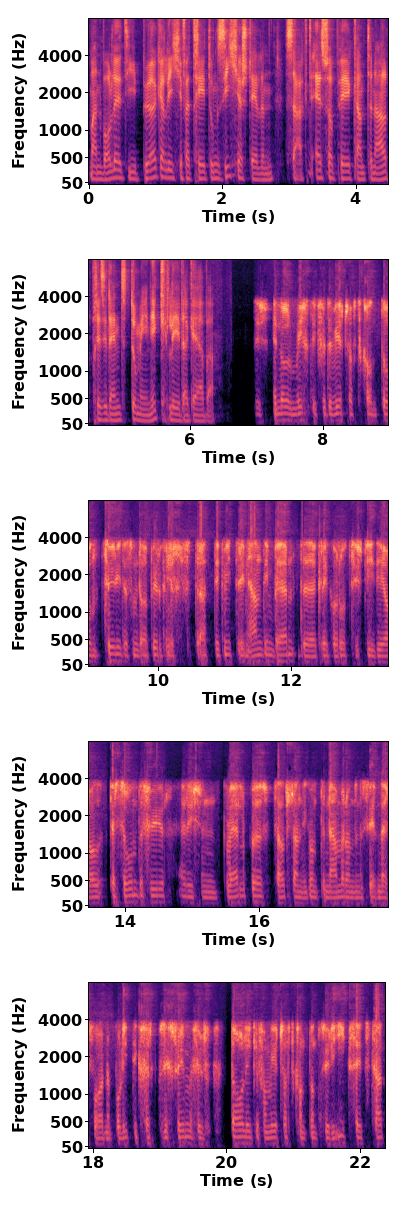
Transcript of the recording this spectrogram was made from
Man wolle die bürgerliche Vertretung sicherstellen, sagt SVP-Kantonalpräsident Dominik Ledergerber. Es ist enorm wichtig für den Wirtschaftskanton Zürich, dass wir da eine bürgerliche Vertretung weiterhin haben in Bern. Der Gregor Rutz ist die ideale Person dafür. Er ist ein Gewerber, selbstständiger Unternehmer und ein sehr erfahrener Politiker, der sich schon immer für die Anliegen vom Wirtschaftskanton Zürich eingesetzt hat.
